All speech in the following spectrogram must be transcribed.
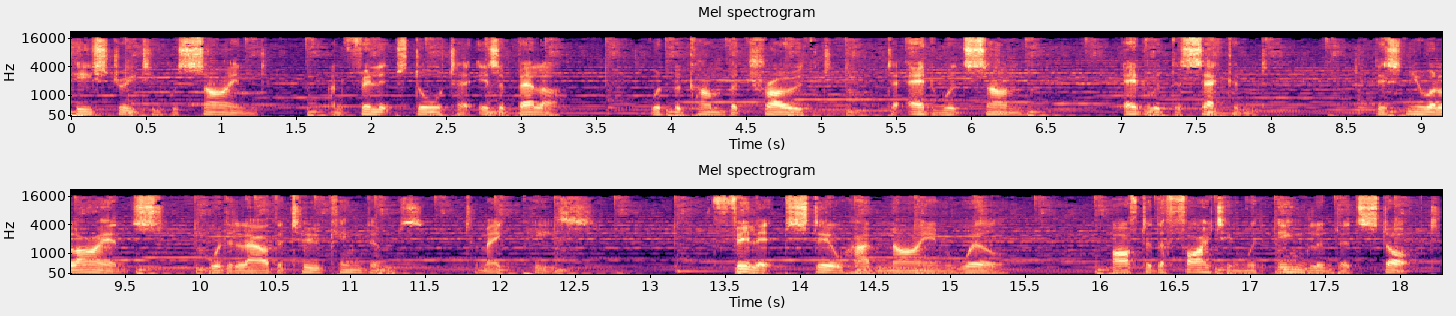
peace treaty was signed, and Philip's daughter Isabella would become betrothed to Edward's son, Edward II. This new alliance would allow the two kingdoms to make peace. Philip still had an iron will after the fighting with England had stopped,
